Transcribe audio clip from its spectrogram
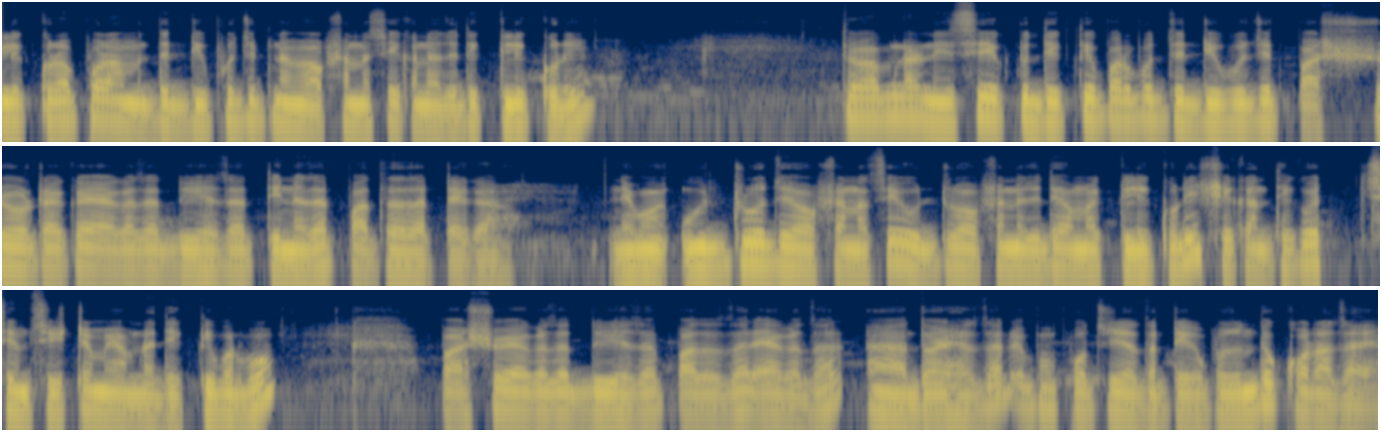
ক্লিক করার পর আমাদের ডিপোজিট নামে অপশান আছে, এখানে যদি ক্লিক করি, তো আমরা নিচে একটু দেখতে পারব যে ডিপোজিট পাঁচশো টাকা, এক হাজার, দুই হাজার, তিন হাজার, পাঁচ হাজার টাকা। এবং উইথড্রো যে অপশান আছে উইথড্রো অপশানে যদি আমরা ক্লিক করি, সেখান থেকেও সেম সিস্টেমে আমরা দেখতে পারব। পাঁচশো, এক হাজার, দুই হাজার, পাঁচ হাজার, এক হাজার দশ হাজার এবং পঁচিশ হাজার টাকা পর্যন্ত করা যায়।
